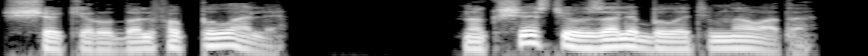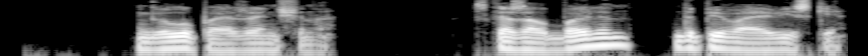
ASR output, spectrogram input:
Щеки Рудольфа пылали. Но, к счастью, в зале было темновато. «Глупая женщина», — сказал Бойлен, допивая виски.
